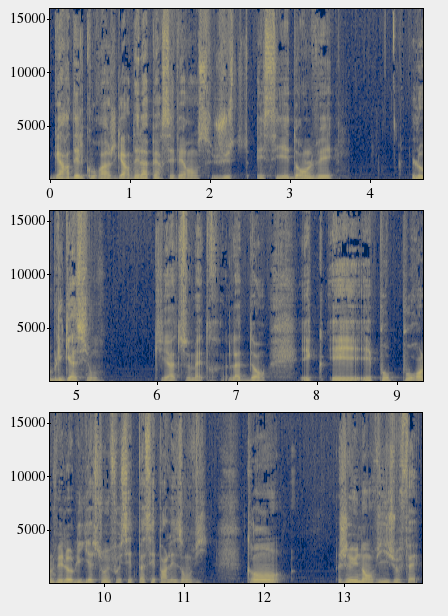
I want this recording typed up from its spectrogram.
garder le courage, garder la persévérance, juste essayer d'enlever l'obligation qui a de se mettre là-dedans. Et, et, pour, pour enlever l'obligation, il faut essayer de passer par les envies. Quand j'ai une envie, je fais.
